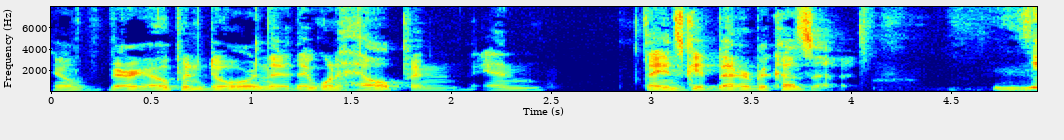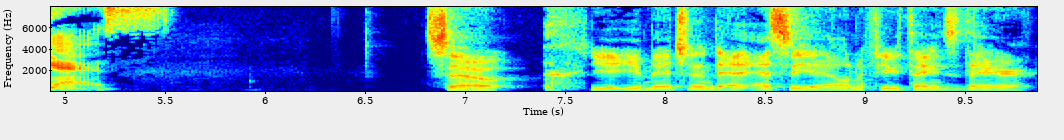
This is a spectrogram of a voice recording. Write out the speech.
you know very open door and they they want to help, and and things get better because of it. Yes. So you, you mentioned SEL and a few things there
